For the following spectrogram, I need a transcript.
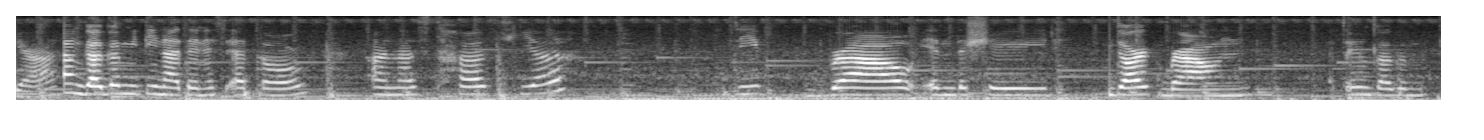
yeah. Ang gagamitin natin is ito. Anastasia Deep Brow in the shade Dark Brown. Ito yung gagamitin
